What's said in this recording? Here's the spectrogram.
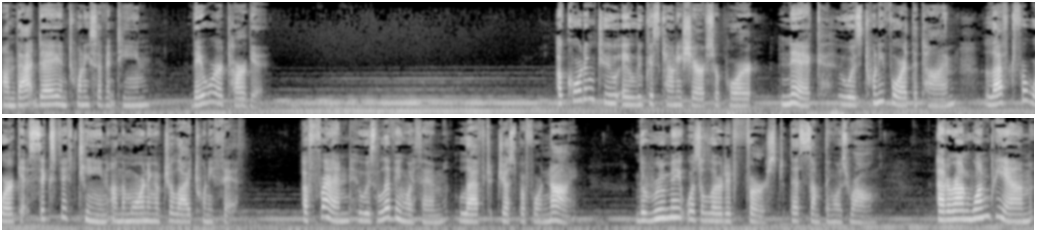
on that day in 2017, they were a target. According to a Lucas County Sheriff's report, Nick, who was 24 at the time, left for work at 6:15 on the morning of July 25th. A friend who was living with him left just before 9. The roommate was alerted first that something was wrong. At around 1 p.m.,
